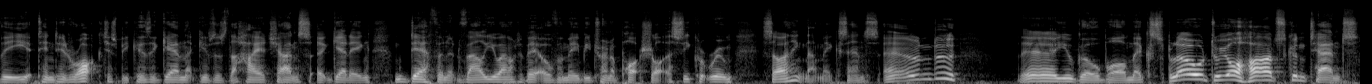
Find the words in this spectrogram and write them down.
the Tinted Rock, just because, again, that gives us the higher chance at getting definite value out of it over maybe trying to pot shot a secret room. So I think that makes sense. And there you go, bomb. Explode to your heart's content.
